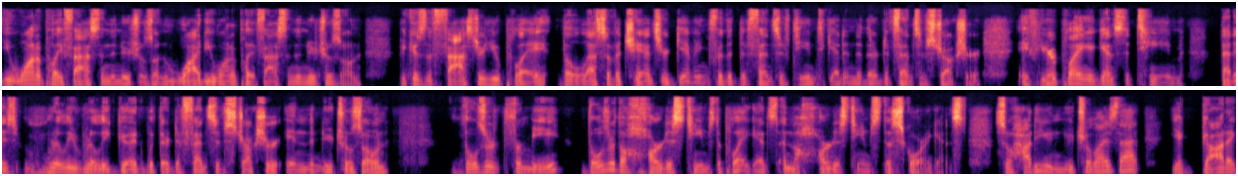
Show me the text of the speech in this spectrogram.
You want to play fast in the neutral zone. Why do you want to play fast in the neutral zone? Because the faster you play the less of a chance you're giving for the defensive team to get into their defensive structure. If you're playing against a team that is really really good with their defensive structure in the neutral zone those are for me those are the hardest teams to play against and the hardest teams to score against. So how do you neutralize that? You gotta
